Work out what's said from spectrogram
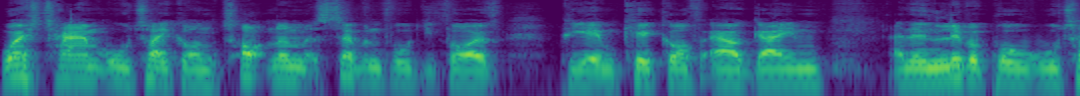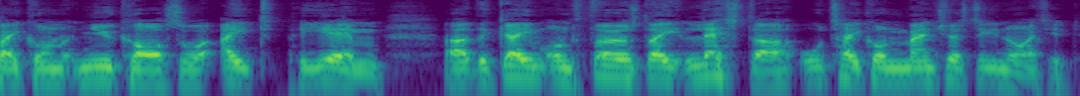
West Ham will take on Tottenham at 7:45 p.m. kickoff our game, and then Liverpool will take on Newcastle at 8 p.m. Uh, the game on Thursday, Leicester will take on Manchester United.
